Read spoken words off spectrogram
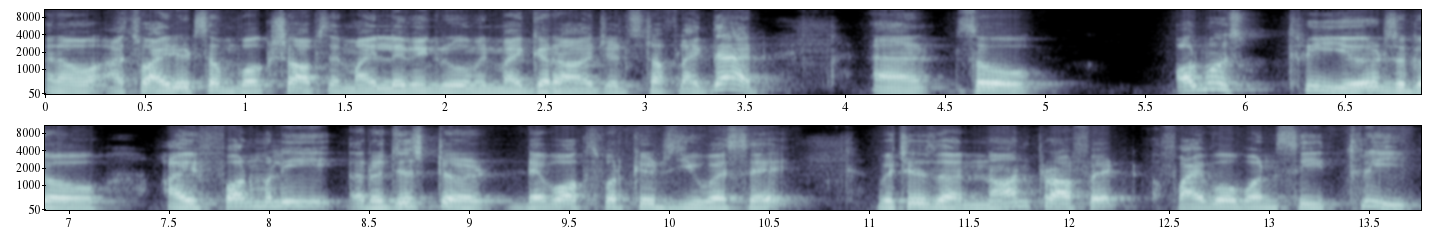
You know, so I did some workshops in my living room, in my garage, and stuff like that. And so almost three years ago, I formally registered Devoxx for Kids USA, which is a non-profit 501c3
